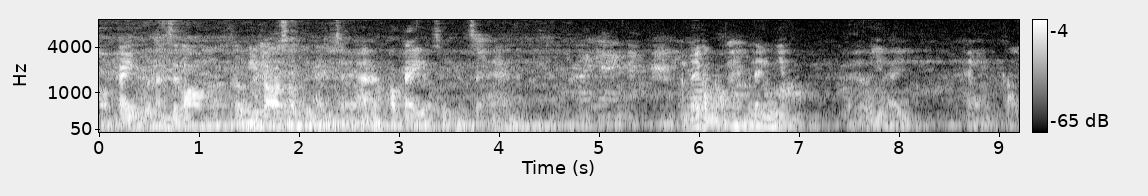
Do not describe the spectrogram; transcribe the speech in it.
Còn cây của mình anh sẽ lo. Sau khi lo xong thì mình sẽ có cây rồi thì mình sẽ anh để công đoạn hàng bên đây luôn nha. Để có gì để hàng cộng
